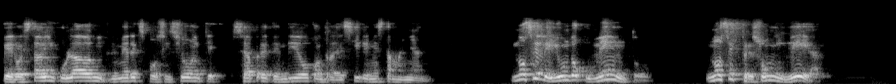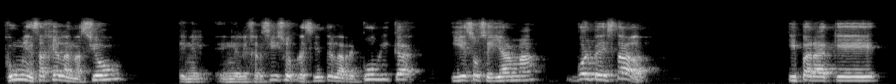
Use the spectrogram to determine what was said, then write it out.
pero está vinculado a mi primera exposición que se ha pretendido contradecir en esta mañana. No se leyó un documento, no se expresó una idea. Fue un mensaje a la nación en el, ejercicio del presidente de la República y eso se llama golpe de Estado. Y para que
